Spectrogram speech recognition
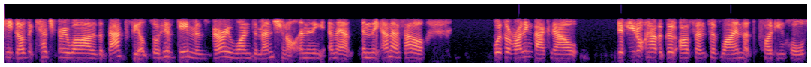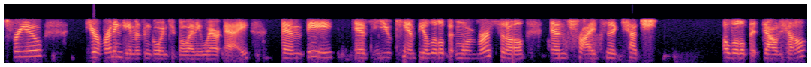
he doesn't catch very well out of the backfield, so his game is very one dimensional. And in the in the NFL, with a running back now, if you don't have a good offensive line that's plugging holes for you, your running game isn't going to go anywhere. A, and B, if you can't be a little bit more versatile and try to catch a little bit downhill,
